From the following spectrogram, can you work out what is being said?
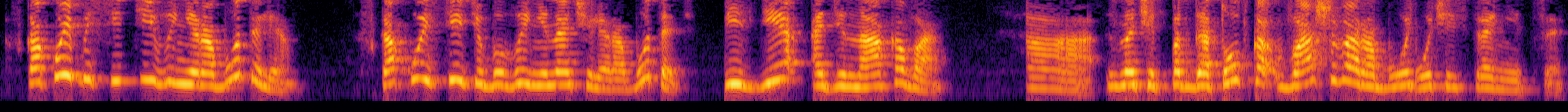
в какой бы сети вы ни работали, с какой сетью бы вы ни начали работать, везде одинаково а, значит, подготовка вашего рабочей страницы.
